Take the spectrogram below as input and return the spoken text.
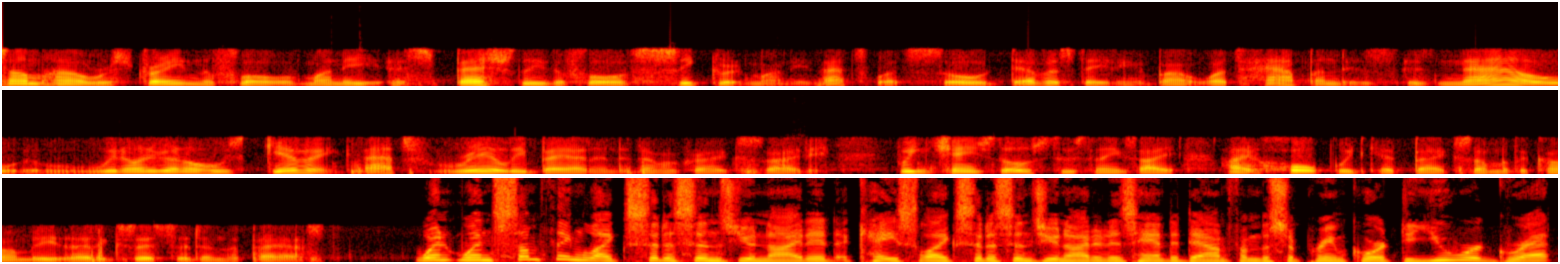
somehow restrain the flow of money, especially the flow of secret money. That's what's so devastating about what's happened is is now we don't even know who's giving. That's really bad in a democratic society. If we can change those two things, I I hope we'd get back some of the comity that existed in the past. When when something like Citizens United, a case like Citizens United is handed down from the Supreme Court, do you regret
